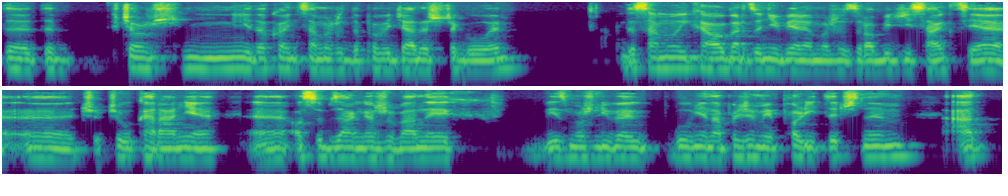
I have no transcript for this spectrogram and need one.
te, te wciąż nie do końca może dopowiedziane szczegóły, samo ICAO bardzo niewiele może zrobić i sankcje e, czy, czy ukaranie osób zaangażowanych jest możliwe głównie na poziomie politycznym, a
